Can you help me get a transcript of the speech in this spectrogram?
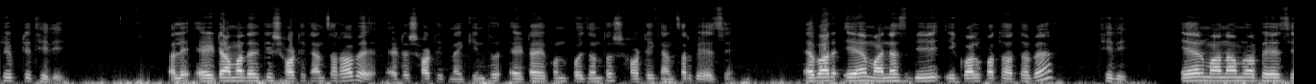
ফিফটি থ্রি তাহলে এইটা আমাদের কি সঠিক অ্যান্সার হবে? এটা সঠিক নাই, কিন্তু এটা এখন পর্যন্ত সঠিক অ্যান্সার পেয়েছে। এবার এ মাইনাস বি ইকুয়াল কত হতে হবে? থ্রি এর মান আমরা পেয়েছি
